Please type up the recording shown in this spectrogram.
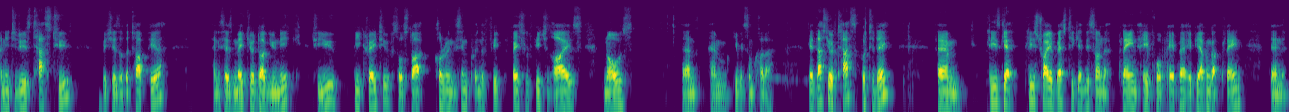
I need to do is task two, which is at the top here, and it says make your dog unique to you. Be creative. So start coloring this in, putting the facial features, eyes, nose, and um, give it some color. Okay, that's your task for today. Um, please get, please try your best to get this on plain A4 paper. If you haven't got plain, then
